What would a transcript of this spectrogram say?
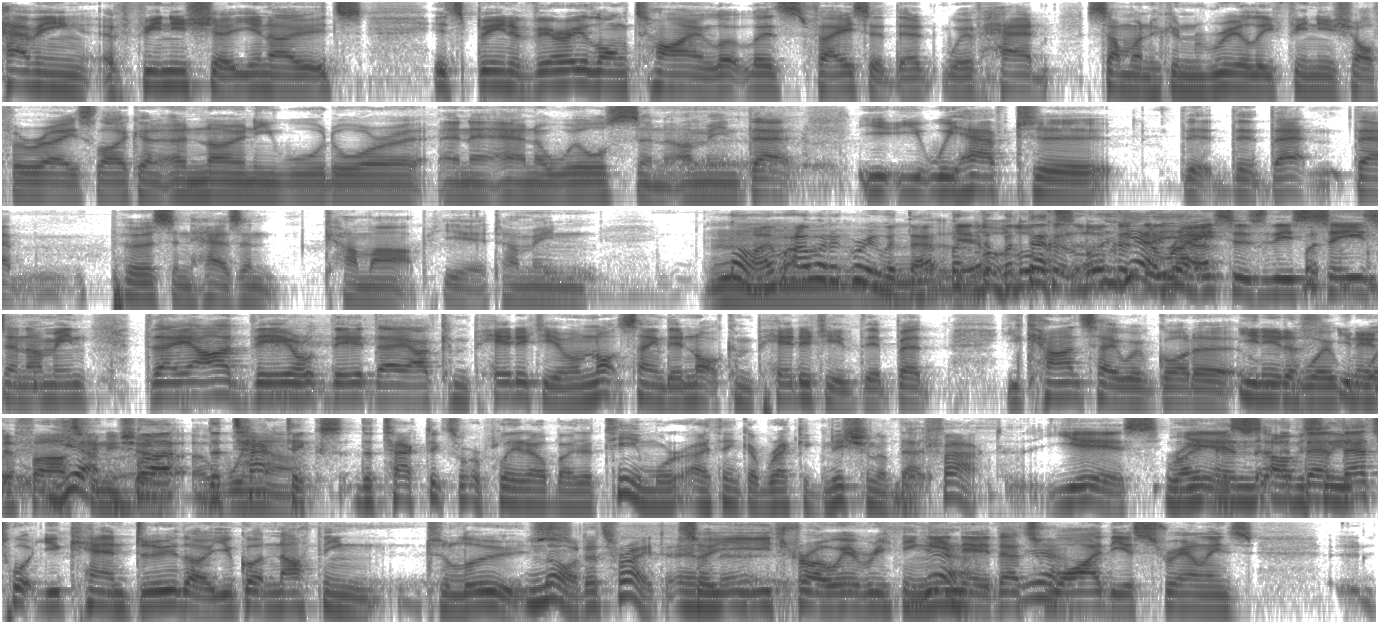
having a finisher. You know, it's it's been a very long time. Let, let's face it, that we've had someone who can really finish off a race like a, a Noni Wood or a, an Anna Wilson. I mean, that you, you, we have to that that that person hasn't come up yet. I mean. No, I, I would agree with that. But, Yeah. but look that's at, look yeah, at the yeah. races this season. I mean, they are there. They they are competitive. I'm not saying they're not competitive, they- but you can't say we've got a. You need a- we're- you need a we're- fast yeah, finisher, but a the winner. tactics, the tactics that were played out by the team were, I think, a recognition of that fact. Yes, Right, yes. and That- obviously- that's what you can do, though. You've got nothing to lose. No, that's right. so And, you, uh, you throw everything yeah, in there. That's yeah. why the Australians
